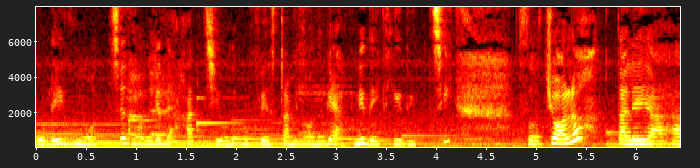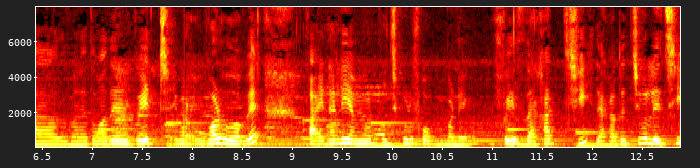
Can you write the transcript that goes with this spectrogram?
কোলেই ঘুমোচ্ছে। তোমাদেরকে দেখাচ্ছি। ও দেখো ফেসটা আমি তোমাদেরকে এখনই দেখিয়ে দিচ্ছি। সো চলো, তাহলে মানে তোমাদের ওয়েট এবার ওভার হবে। ফাইনালি আমি আমার পুচকুর মানে ফেস দেখাচ্ছি, দেখাতে চলেছি।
